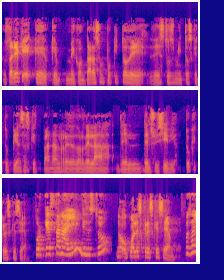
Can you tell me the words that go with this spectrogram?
gustaría que, que, que me contaras un poquito de, de, estos mitos que tú piensas que van alrededor de la, del, del suicidio. ¿Tú qué crees que sean? ¿Por qué están ahí, dices tú? No, ¿cuáles crees que sean? Pues hay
